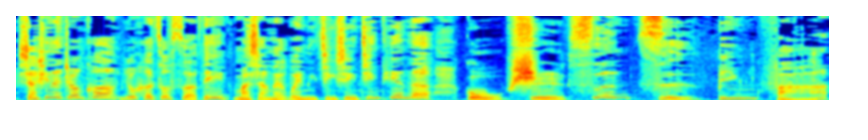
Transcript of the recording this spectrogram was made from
详细的状况如何做锁定？马上来为你进行今天的股市孙子兵法。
